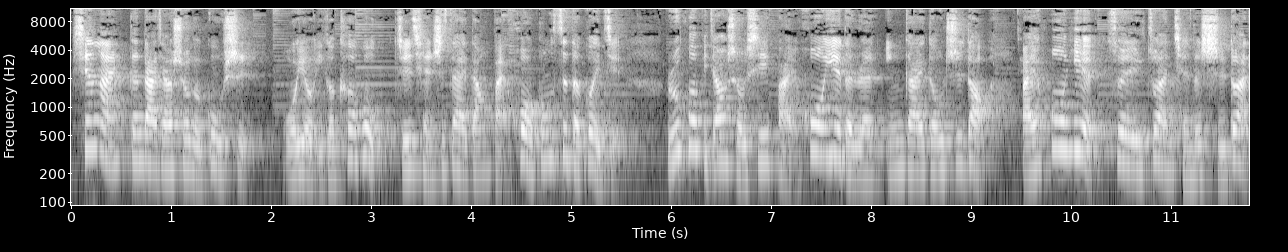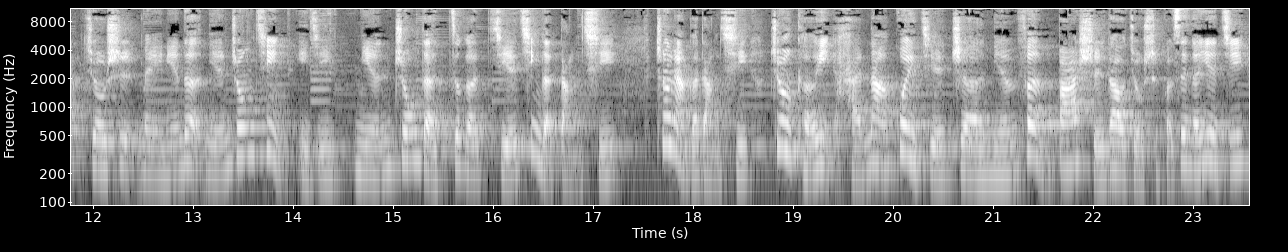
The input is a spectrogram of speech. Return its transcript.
先来跟大家说个故事。我有一个客户，之前是在当百货公司的柜姐。如果比较熟悉百货业的人，应该都知道，百货业最赚钱的时段就是每年的年中庆以及年终的这个节庆的档期。这两个档期就可以含纳柜姐整年份八十到九十 percent 的业绩。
